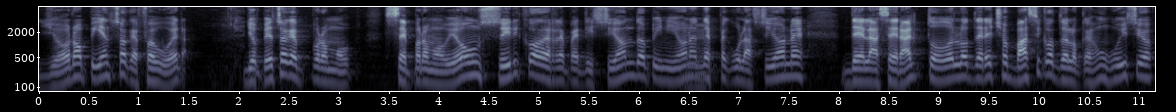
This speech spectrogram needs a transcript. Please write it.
yo no pienso que fue buena. Yo pienso que promo- se promovió un circo de repetición de opiniones, de especulaciones, de lacerar todos los derechos básicos de lo que es un juicio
